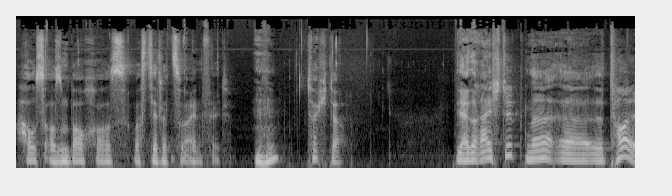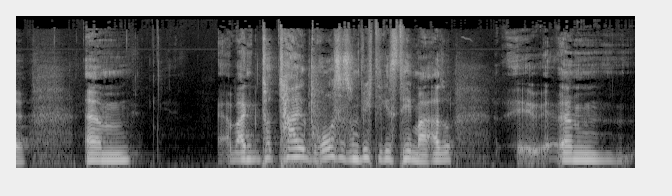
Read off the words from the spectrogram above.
haust aus dem Bauch raus, was dir dazu einfällt. Mhm. Töchter. Ja, drei Stück, ne? Äh, toll. Ähm, aber ein total großes und wichtiges Thema. Also, äh, ähm,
